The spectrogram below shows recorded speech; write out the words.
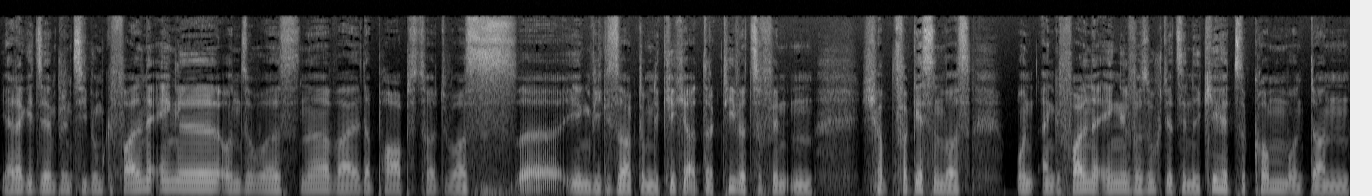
ja, da geht es ja im Prinzip um gefallene Engel und sowas, ne, weil der Papst hat was äh, irgendwie gesagt, um die Kirche attraktiver zu finden. Ich habe vergessen was. Und ein gefallener Engel versucht jetzt in die Kirche zu kommen und dann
